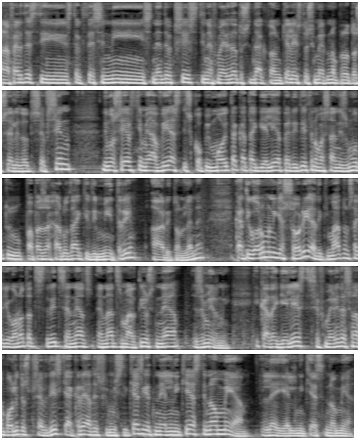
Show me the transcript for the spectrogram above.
Αναφέρεται στη, στη χθεσινή συνέντευξη στην εφημερίδα των συντάκτων και λέει στο σημερινό πρωτοσέλιδο της Ευσύν. Δημοσιεύτηκε με αβίαστη σκοπιμότητα καταγγελία περί δίθεν βασανισμού του Παπαζαχαρουδάκη Δημήτρη, Άρη τον λένε, κατηγορούμενο για σωρία δικημάτων στα γεγονότα της 3η 9η Μαρτίου στη Νέα Σμύρνη. Οι καταγγελίες της εφημερίδας είναι απολύτως ψευδείς και ακραία δυσφημιστικές για την ελληνική αστυνομία, λέει η ελληνική αστυνομία.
